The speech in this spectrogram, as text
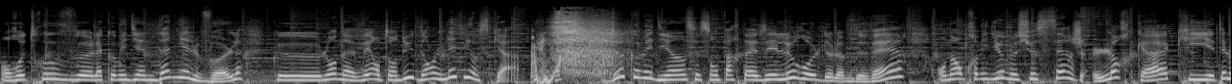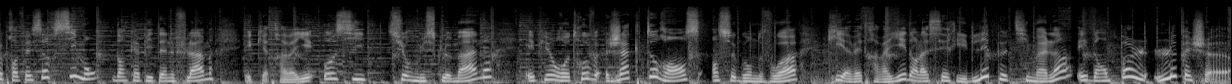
on retrouve la comédienne Danielle Vol, que l'on avait entendue dans Lady Oscar. Deux comédiens se sont partagés le rôle de l'homme de verre. On a en premier lieu monsieur Serge Lorca, qui était le professeur Simon dans Capitaine Flamme et qui a travaillé aussi sur Muscleman. Et puis on retrouve Jacques Torrance en seconde voix, qui avait travaillé dans la série Les Petits Malins et dans Paul le Pêcheur.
